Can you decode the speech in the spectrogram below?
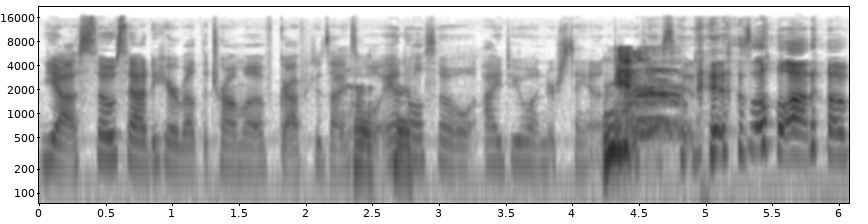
yeah, so sad to hear about the trauma of graphic design school, and also I do understand it is a lot of,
